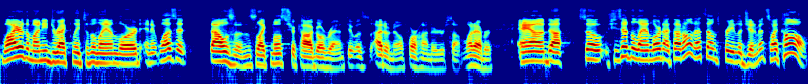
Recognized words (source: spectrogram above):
wire the money directly to the landlord. And it wasn't thousands like most chicago rent it was i don't know 400 or something whatever and uh, so she said the landlord i thought oh that sounds pretty legitimate so i called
